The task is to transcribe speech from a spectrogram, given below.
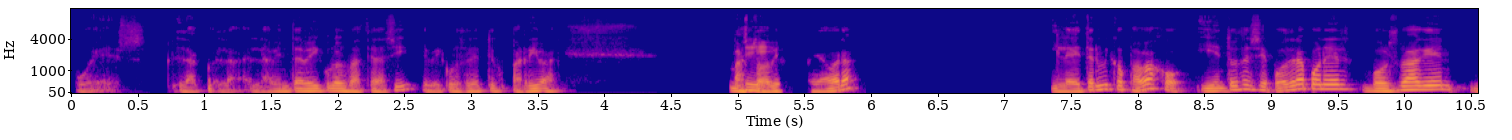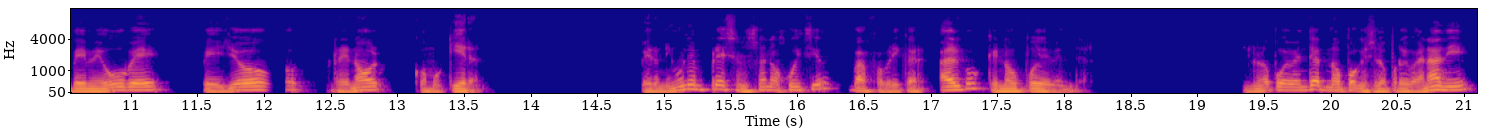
pues la, la- la venta de vehículos va a ser así, de vehículos eléctricos para arriba, más Sí. todavía que ahora, y la de térmicos para abajo. Y entonces se podrá poner Volkswagen, BMW, Peugeot, Renault, como quieran. Pero ninguna empresa en su sano juicio va a fabricar algo que no puede vender. Y no lo puede vender no porque se lo prueba a nadie,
